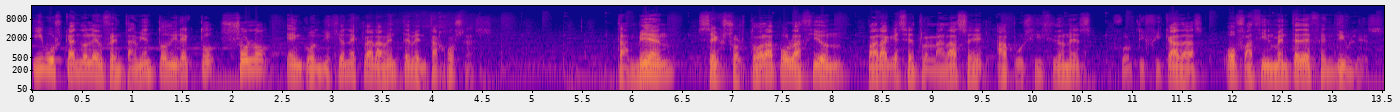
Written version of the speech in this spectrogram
y buscando el enfrentamiento directo solo en condiciones claramente ventajosas. También se exhortó a la población para que se trasladase a posiciones fortificadas o fácilmente defendibles,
